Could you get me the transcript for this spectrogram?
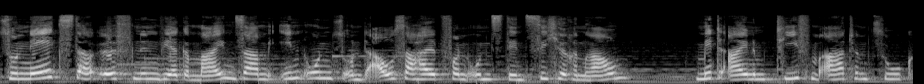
Zunächst eröffnen wir gemeinsam in uns und außerhalb von uns den sicheren Raum. Mit einem tiefen Atemzug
